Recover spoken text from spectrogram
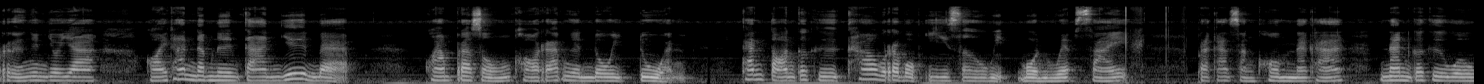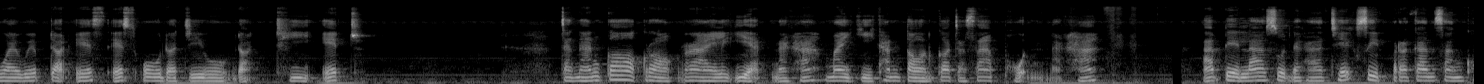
หรือเงินเยียวยา ขอให้ท่านดำเนินการยื่นแบบความประสงค์ขอรับเงินโดยด่วน ขั้นตอนก็คือเข้าระบบ e-service บนเว็บไซต์ ประกันสังคมนะคะ นั่นก็คือ www.sso.go.th จากนั้นก็กรอกรายละเอียดนะคะ ไม่กี่ขั้นตอนก็จะทราบผลนะคะ อัปเดตล่าสุดนะคะ เช็คสิทธิ์ประกันสังค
